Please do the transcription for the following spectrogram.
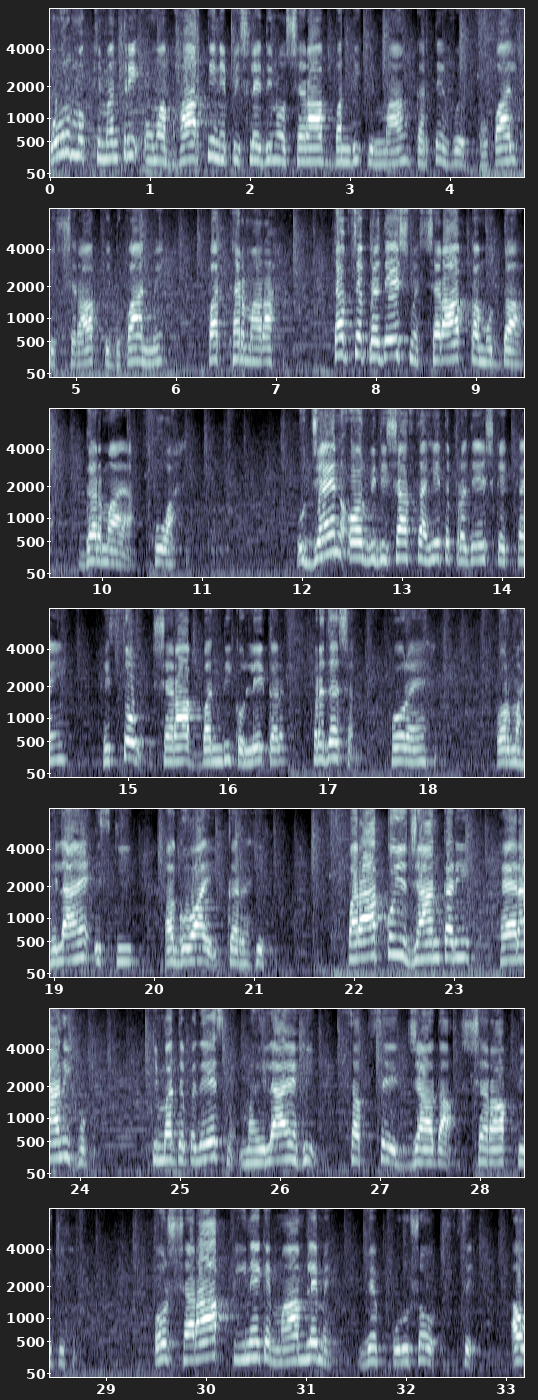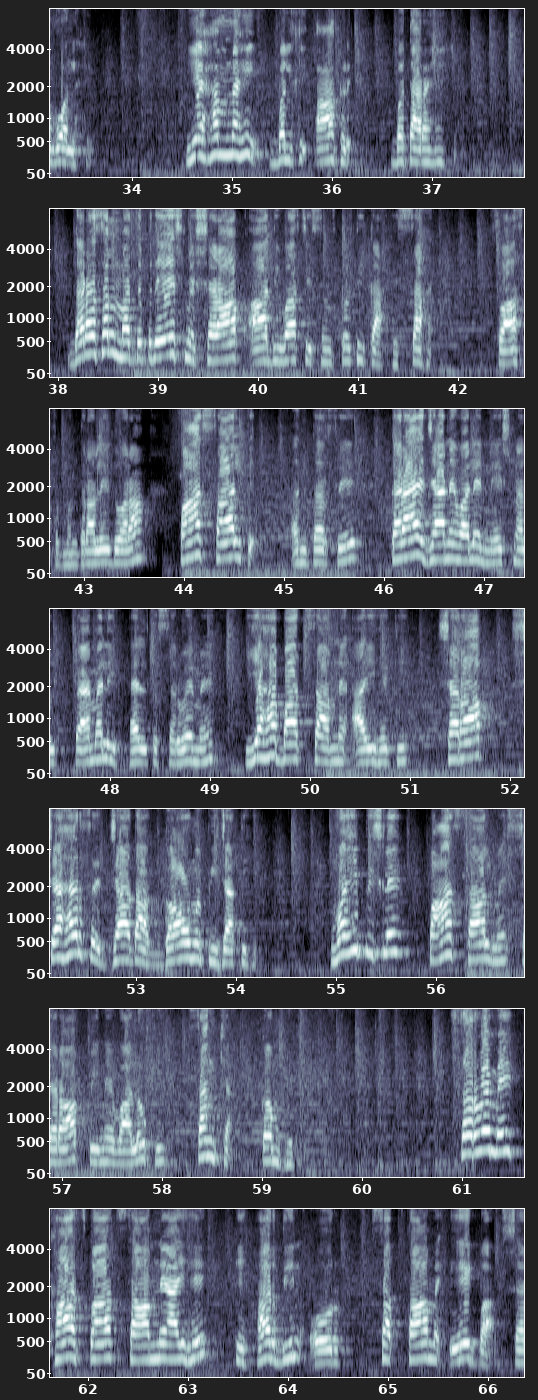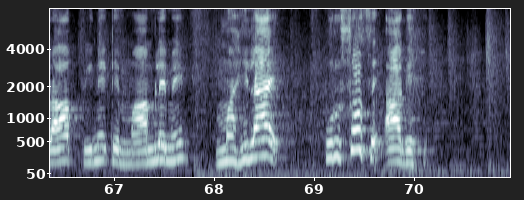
पूर्व मुख्यमंत्री उमा भारती ने पिछले दिनों शराबबंदी की मांग करते हुए भोपाल की शराब की दुकान में पत्थर मारा है। तब से प्रदेश में शराब का मुद्दा गरमाया हुआ है। उज्जैन और विदिशा सहित प्रदेश के कई हिस्सों में शराबबंदी को लेकर प्रदर्शन हो रहे हैं और महिलाएँ इसकी अगुवाई कर रही हैं। पर आपको ये जानकारी हैरानी होगी कि मध्य प्रदेश में महिलाएँ ही सबसे ज़्यादा शराब पीती हैं। और शराब पीने के मामले में वे पुरुषों से अव्वल है। ये हम नहीं, बल्कि आंकड़े बता रहे हैं। दरअसल मध्य प्रदेश में शराब आदिवासी संस्कृति का हिस्सा है। स्वास्थ्य मंत्रालय द्वारा पाँच साल के अंतर से कराए जाने वाले नेशनल फैमिली हेल्थ सर्वे में यह बात सामने आई है कि शराब शहर से ज़्यादा गाँव में पी जाती है। वहीं पिछले पाँच साल में शराब पीने वालों की संख्या कम हुई सर्वे में खास बात सामने आई है कि हर दिन और सप्ताह में एक बार शराब पीने के मामले में महिलाएँ पुरुषों से आगे हैं।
